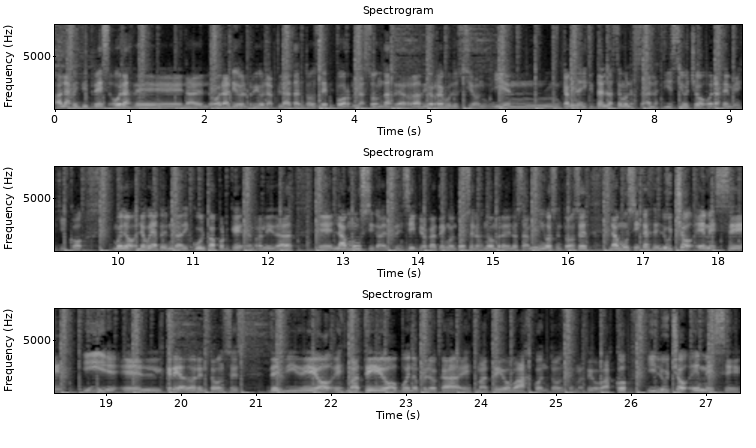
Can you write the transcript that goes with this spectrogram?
a las 23 horas del horario del Río de la Plata, entonces por las ondas de Radio Revolución. Y en Cabina Digital lo hacemos a las 18 horas de México. Bueno, les voy a pedir una disculpa porque en realidad eh, la música del principio, acá tengo entonces los nombres de los amigos, entonces la música es de Lucho MC y el creador entonces del video es Mateo, bueno, pero acá es Mateo Vasco, entonces Mateo Vasco y Lucho MC.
